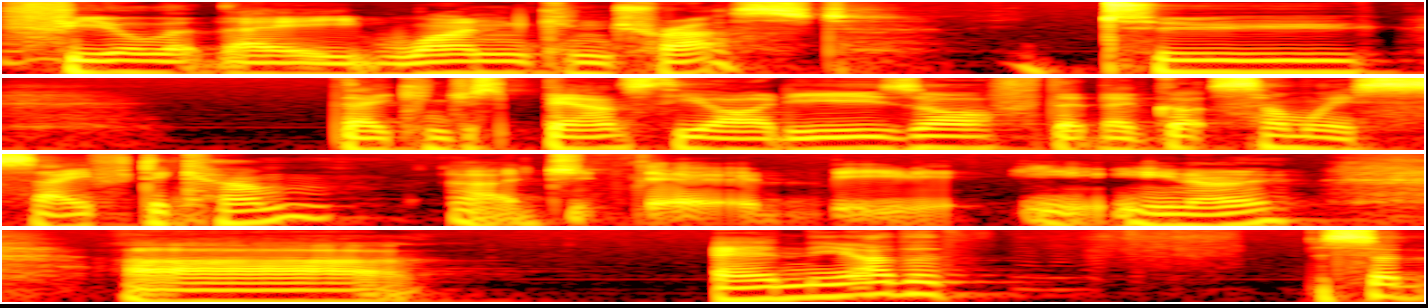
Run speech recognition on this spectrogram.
feel that they one can trust, two they can just bounce the ideas off, that they've got somewhere safe to come. Uh, you know, uh, and the other, so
